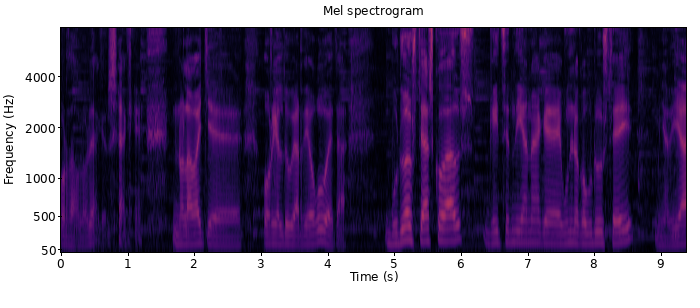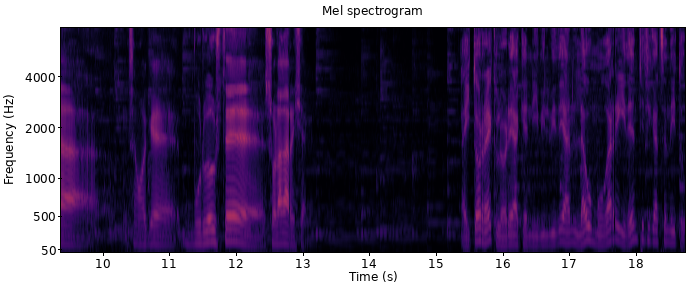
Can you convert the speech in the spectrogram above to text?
hor da oloreak, osea, nola e, horri heldu behar diogu, eta burua uste asko dauz, gehitzen dianak eguneroko buru ustei, baina dia izango eke burua uste zoragarrixak. Aitorrek loreaken ibilbidean lau mugarri identifikatzen ditu.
